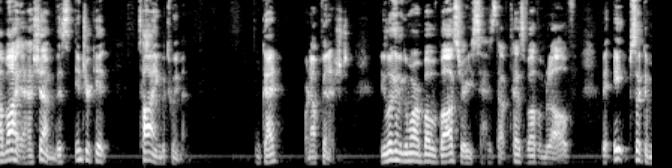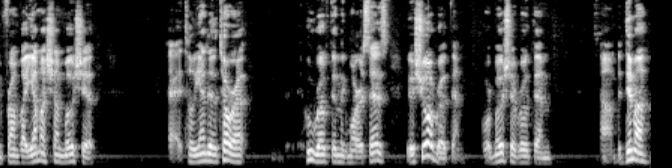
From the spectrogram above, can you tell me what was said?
Havaya Hashem. This intricate tying between them. Okay, we're not finished. If you look in the Gemara Bava Basra, he says Tes Vav the eight psukim from Vayama Sham Moshe uh, till the end of the Torah. Who wrote them? The Gemara says Yeshua wrote them, or Moshe wrote them. Um, Bedima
